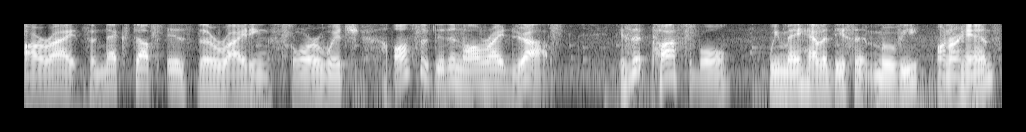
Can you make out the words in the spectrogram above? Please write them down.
Alright, so next up is the writing score, which also did an alright job. Is it possible we may have a decent movie on our hands?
